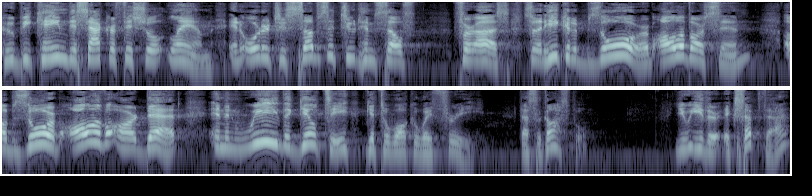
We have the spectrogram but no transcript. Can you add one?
who became the sacrificial lamb in order to substitute himself for us so that he could absorb all of our sin, absorb all of our debt, and then we, the guilty, get to walk away free. That's the gospel. You either accept that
